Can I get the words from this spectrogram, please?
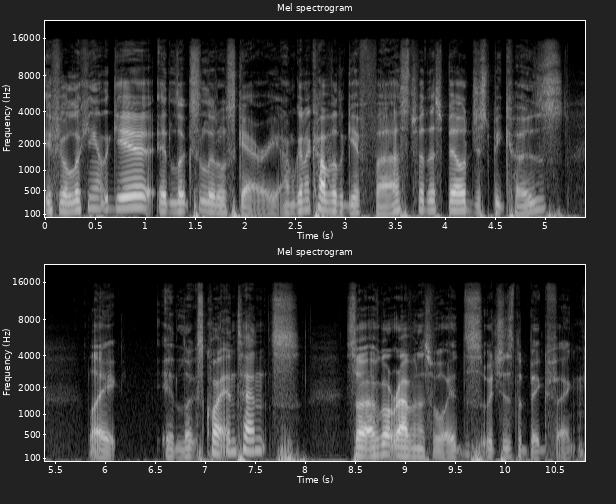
if you're looking at the gear, it looks a little scary. I'm going to cover the gear first for this build just because, like, it looks quite intense. So I've got Ravenous Voids, which is the big thing.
